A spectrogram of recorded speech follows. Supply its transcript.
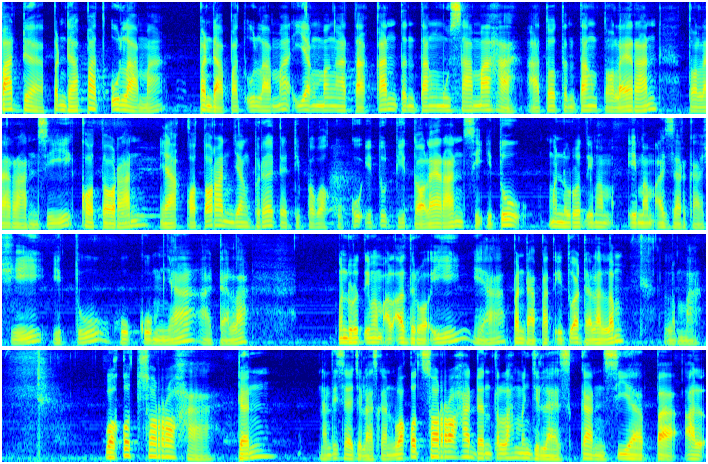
pada pendapat ulama pendapat ulama yang mengatakan tentang musamaha atau tentang toleran toleransi kotoran ya kotoran yang berada di bawah kuku itu ditoleransi itu menurut Imam Imam Az-Zarkashi itu hukumnya adalah menurut Imam Al-Adroi ya pendapat itu adalah lem, lemah. Wakut soroha dan nanti saya jelaskan. Wakut soroha dan telah menjelaskan siapa al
